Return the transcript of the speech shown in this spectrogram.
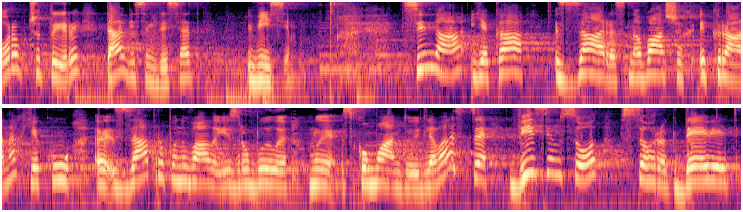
44 та 88. Ціна, яка зараз на ваших екранах, яку е, запропонували і зробили ми з командою для вас, це 849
